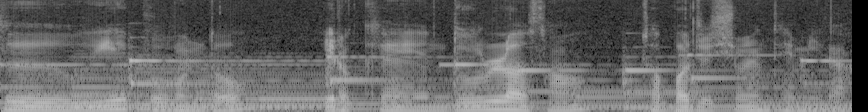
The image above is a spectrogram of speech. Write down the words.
그 위에 부분도 이렇게 눌러서 접어주시면 됩니다.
